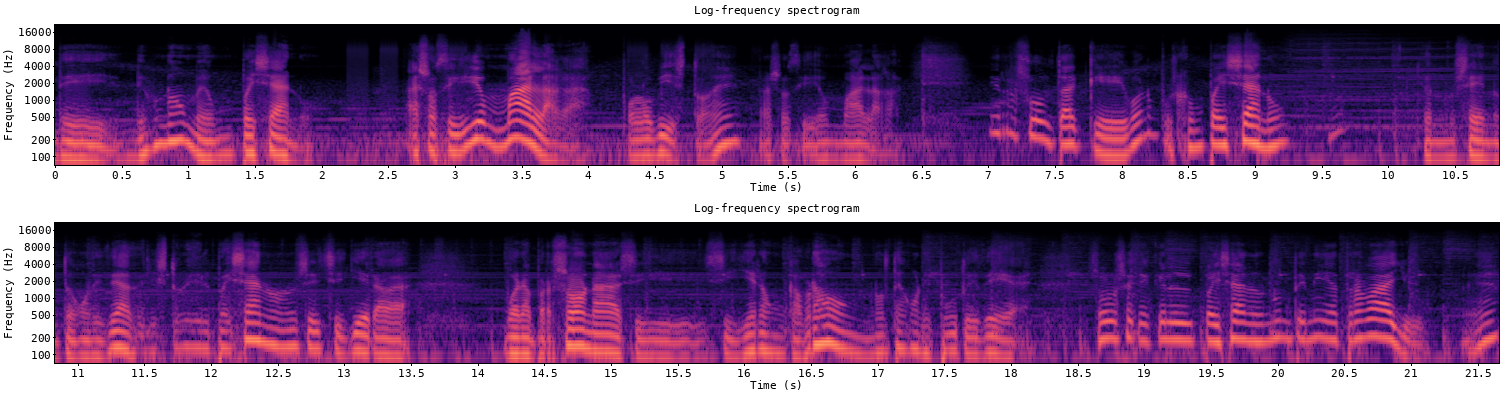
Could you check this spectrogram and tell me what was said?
de, de, un hombre un paisano asociado en Málaga por lo visto ¿eh? asociado en Málaga. Y resulta que bueno pues que un paisano yo no sé no tengo ni idea de la historia del paisano no sé si era buena persona si, si era un cabrón no tengo ni puta idea solo sé que aquel paisano no tenía trabajo ¿eh?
